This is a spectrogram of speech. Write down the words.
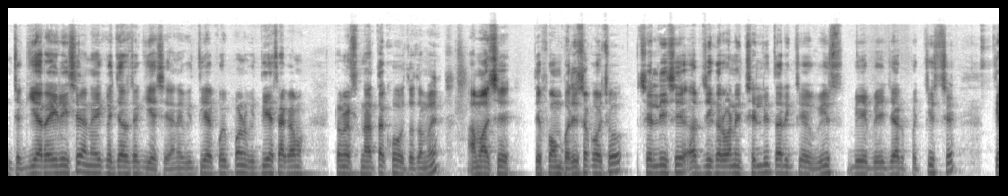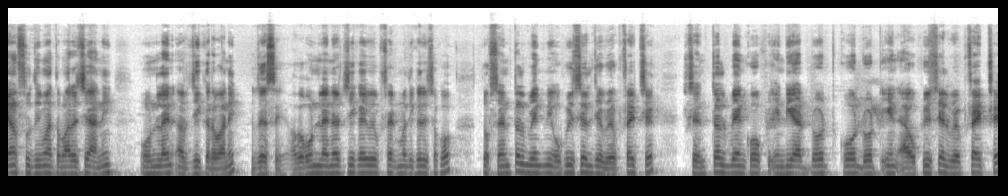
જગ્યા રહેલી છે અને એક હજાર જગ્યા છે. અને વિદ્યા કોઈપણ વિદ્યાશાખામાં વિદ્યા શાખામાં તમે સ્નાતક હો તો તમે આમાં છે તે ફોર્મ ભરી શકો છો. છેલ્લી છે, અરજી કરવાની છેલ્લી તારીખ છે, વીસ બે બે હજાર પચીસ છે. ત્યાં સુધીમાં તમારે છે આની ઓનલાઈન અરજી કરવાની રહેશે. હવે ઓનલાઈન અરજી કઈ વેબસાઇટમાંથી કરી શકો? તો સેન્ટ્રલ બેંકની ઓફિશિયલ જે વેબસાઇટ છે, central bank of India dot co dot in આ ઓફિશિયલ વેબસાઇટ છે.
